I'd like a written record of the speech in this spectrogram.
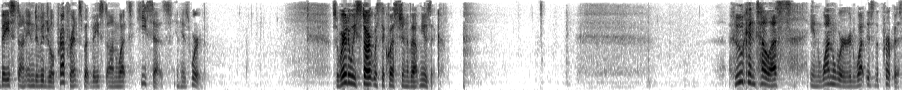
based on individual preference, but based on what he says in his word. So, where do we start with the question about music? Who can tell us in one word what is the purpose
